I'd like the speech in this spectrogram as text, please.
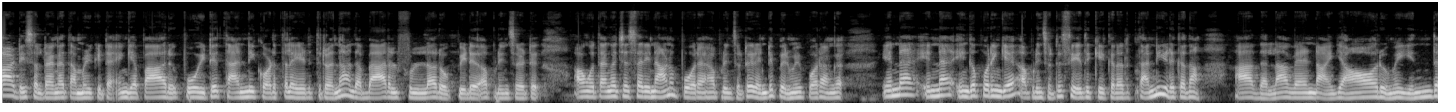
பாட்டி சொல்கிறாங்க தமிழ்கிட்ட. இங்கே பாரு போயிட்டு தண்ணி குடத்தில் எடுத்துகிட்டு வந்து அந்த பேரல் ஃபுல்லாக ரொப்பிடு அப்படின்னு சொல்லிட்டு. அவங்க தங்கச்சி சரி நானும் போகிறேன் அப்படின்னு சொல்லிட்டு ரெண்டு பேருமே போகிறாங்க என்ன என்ன எங்கே போகிறீங்க அப்படின்னு சொல்லிட்டு செய்து கேட்குறாரு தண்ணி எடுக்க தான். அதெல்லாம் வேண்டாம் யாருமே எந்த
